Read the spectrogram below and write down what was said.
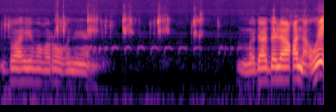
Iba yung mga roko na yan. Madadala ka na. Uwi.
